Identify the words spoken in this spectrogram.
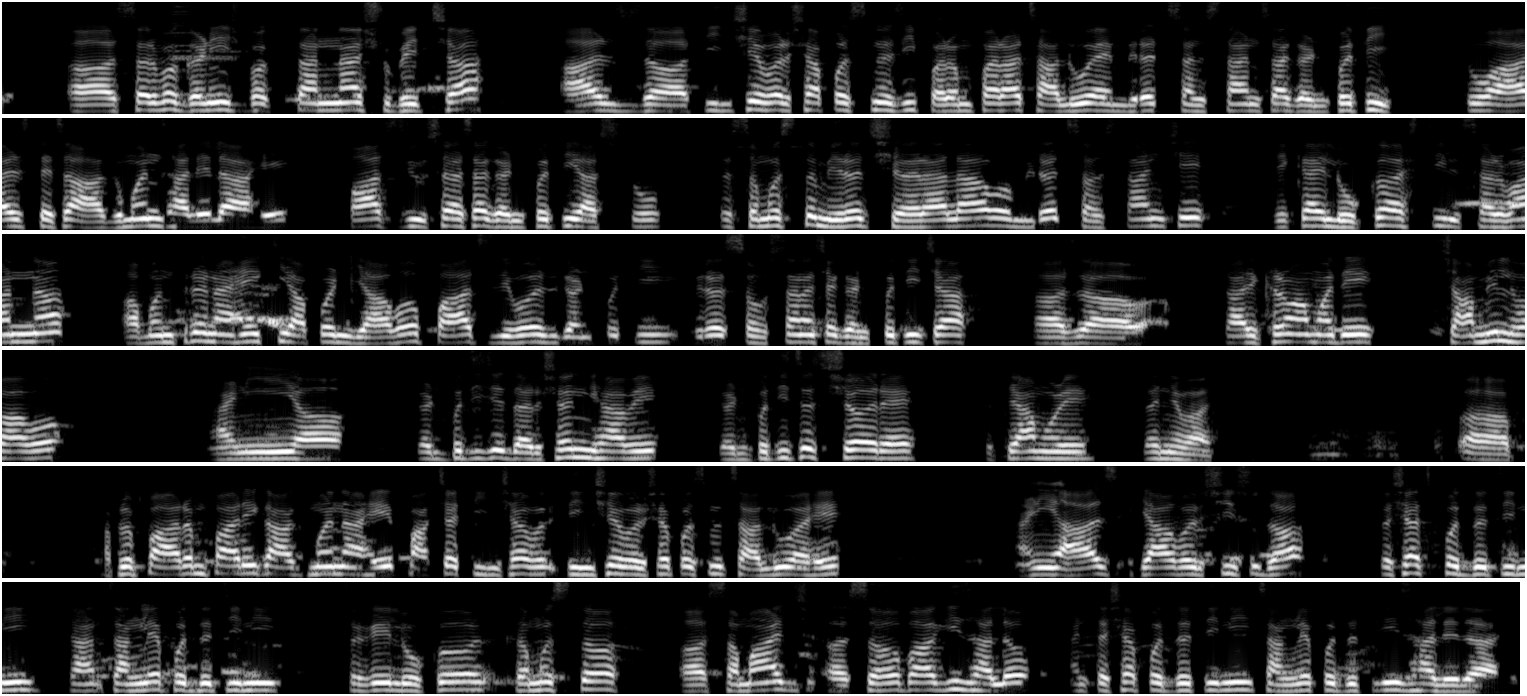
सर्व गणेश भक्तांना शुभेच्छा. आज तीनशे वर्षापासून जी परंपरा चालू आहे मिरज संस्थानचा गणपती तो आज त्याचं आगमन झालेलं आहे. पाच दिवसाचा गणपती असतो. तर समस्त मिरज शहराला व मिरज संस्थानचे जे काही लोक असतील सर्वांना आमंत्रण आहे की आपण यावं. पाच दिवस गणपती मिरज संस्थानाच्या गणपतीच्या कार्यक्रमामध्ये सामील व्हावं आणि गणपतीचे दर्शन घ्यावे. गणपतीचंच शहर आहे. तर त्यामुळे धन्यवाद. आपलं पारंपरिक आगमन आहे. मागच्या तीनशे तीनशे वर्षापासून चालू आहे. आणि आज या वर्षी सुद्धा तशाच पद्धतीने चांगल्या पद्धतीने सगळे लोक समस्त समाज सहभागी झालं आणि तशा पद्धतीने चांगल्या पद्धतीने झालेलं आहे.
